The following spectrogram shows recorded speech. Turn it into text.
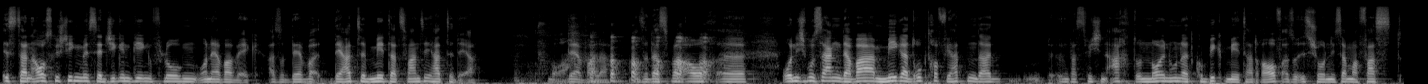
ist dann ausgestiegen, mir ist der Jig entgegengeflogen und er war weg. Also der, war, der hatte 1,20 Meter, hatte der. Der Waller. Also das war auch, äh, und ich muss sagen, da war mega Druck drauf. Wir hatten da irgendwas zwischen 800 und 900 Kubikmeter drauf. Also ist schon, ich sag mal, fast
